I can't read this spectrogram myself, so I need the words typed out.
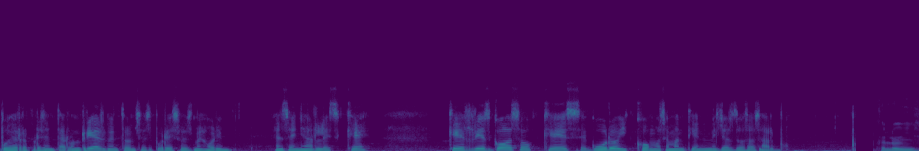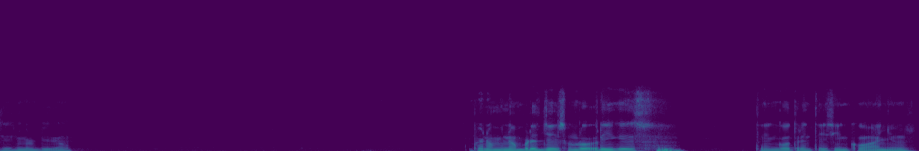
puede representar un riesgo, entonces por eso es mejor enseñarles qué, qué es riesgoso, qué es seguro y cómo se mantienen ellas dos a salvo. Te lo hice, se me olvidó. Bueno, mi nombre es Jason Rodríguez, tengo 35 años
